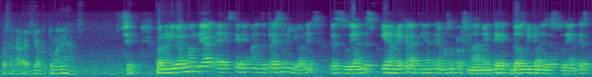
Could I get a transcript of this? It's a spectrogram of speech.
pues, en la región que tú manejas? Sí, bueno, a nivel mundial edX tiene más de 13 millones de estudiantes y en América Latina tenemos aproximadamente 2 millones de estudiantes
